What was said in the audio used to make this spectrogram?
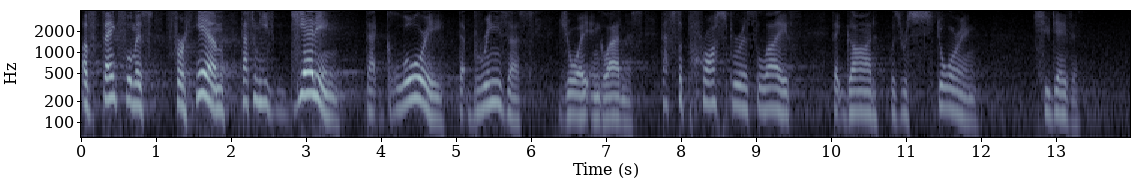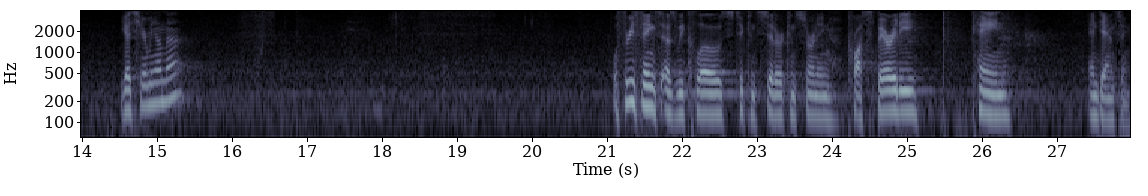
of thankfulness for him, that's when he's getting that glory that brings us joy and gladness. That's the prosperous life that God was restoring to David. You guys hear me on that? Well, three things as we close to consider concerning prosperity, pain, and dancing.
